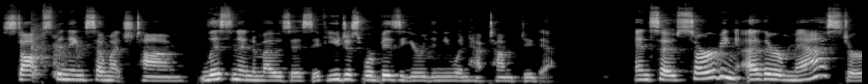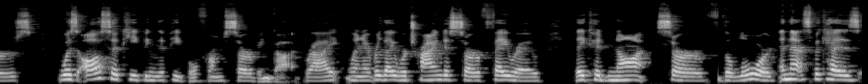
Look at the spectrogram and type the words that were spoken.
Stop spending so much time listening to Moses. If you just were busier, then you wouldn't have time to do that. And so serving other masters was also keeping the people from serving God, right? Whenever they were trying to serve Pharaoh, they could not serve the Lord. And that's because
